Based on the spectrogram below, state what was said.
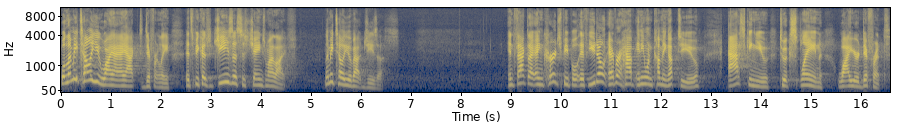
Well, let me tell you why I act differently. It's because Jesus has changed my life. Let me tell you about Jesus. In fact, I encourage people if you don't ever have anyone coming up to you asking you to explain why you're different,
